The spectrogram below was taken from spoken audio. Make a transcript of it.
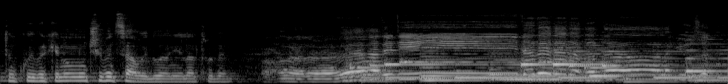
momento in cui, perché non, non ci pensavo che doveva venire l'altro tempo. Allora, la chiusa.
